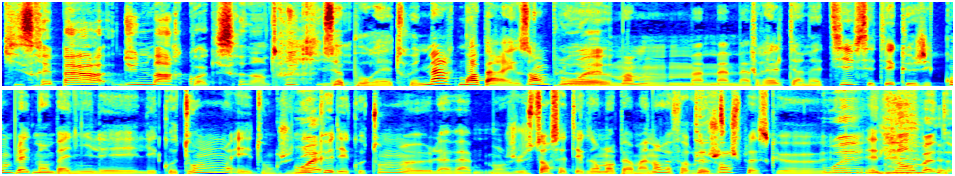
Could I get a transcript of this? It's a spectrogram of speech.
qui serait pas d'une marque quoi, qui serait d'un truc qui. Ça pourrait être une marque. Moi, par exemple, euh, moi, mon- ma, ma- ma vraie alternative, c'était que j'ai complètement banni les, les cotons et donc je n'ai Ouais. que des cotons euh, lavables. Bon, je sors cet exemple en permanent, il va falloir que je change parce que. Non, mais t-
